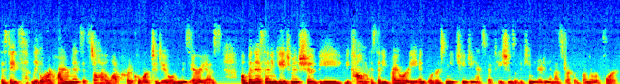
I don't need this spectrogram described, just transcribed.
the state's legal requirements, it still had a lot of critical work to do in these areas. Openness and engagement should be become a city priority in order to meet changing expectations of the community, and that's directly from the report.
